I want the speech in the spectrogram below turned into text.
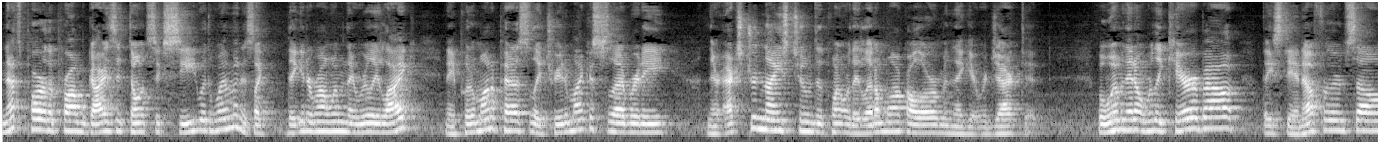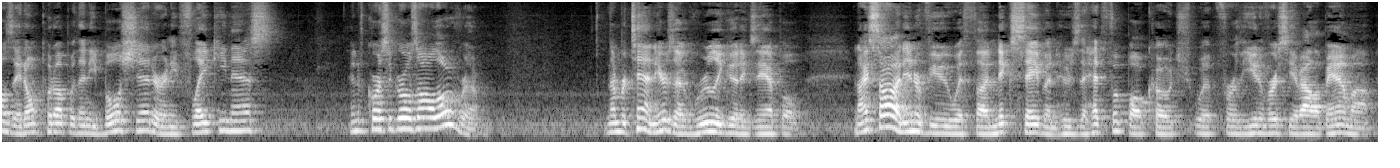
And that's part of the problem. Guys that don't succeed with women, it's like they get around women they really like, and they put them on a pedestal, they treat them like a celebrity, and they're extra nice to them to the point where they let them walk all over them and they get rejected. But women they don't really care about, they stand up for themselves, they don't put up with any bullshit or any flakiness. And of course, the girls all over them. Number 10, here's a really good example. And I saw an interview with uh, Nick Saban, who's the head football coach with, for the University of Alabama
